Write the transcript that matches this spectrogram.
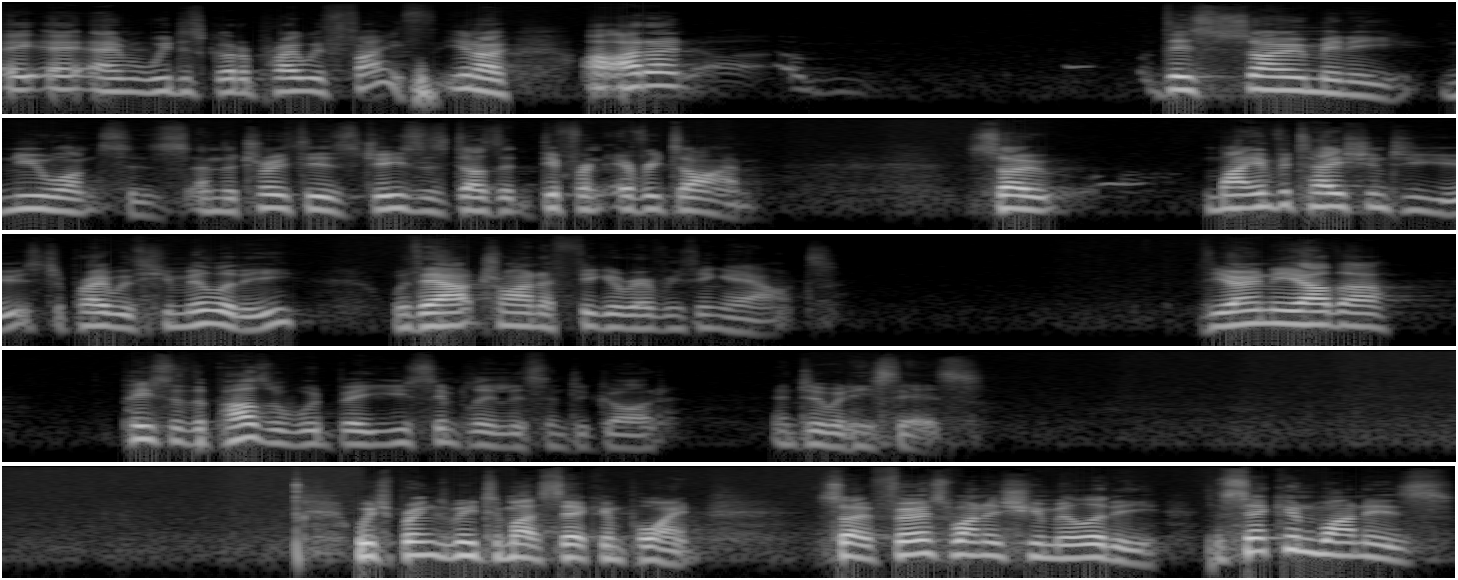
and we just got to pray with faith. You know, I don't. There's so many nuances, and the truth is, Jesus does it different every time. So, my invitation to you is to pray with humility without trying to figure everything out. The only other piece of the puzzle would be you simply listen to God and do what He says. Which brings me to my second point. So, first one is humility. The second one is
